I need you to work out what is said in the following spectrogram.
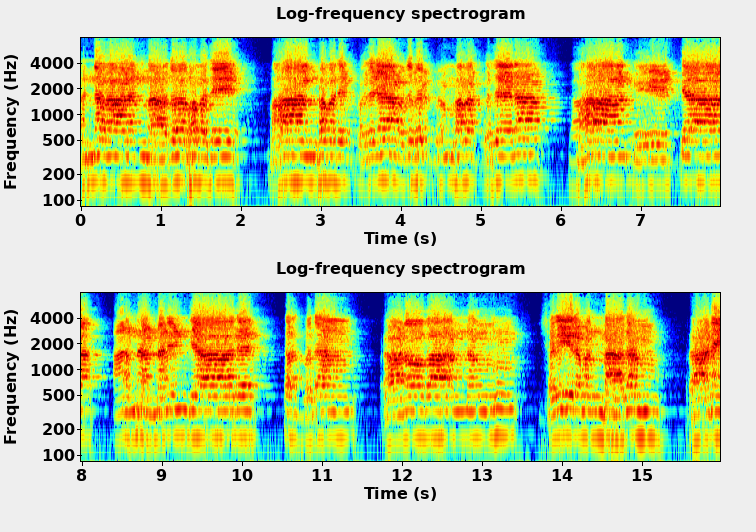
अन्नवानन्नादो भवति। महान् भवति प्रजया मधुभिर्ब्रह्मवत्कृतेन महान् कीर्त्या अन्नन्ननिन्द्यात्। तद्वदम् प्राणो वा अन्नम् शरीरमन्नादम् प्राणे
